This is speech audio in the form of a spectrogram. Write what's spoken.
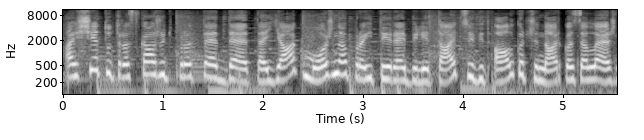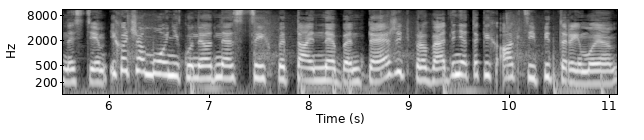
А ще тут розкажуть про те, де та як можна пройти реабілітацію від алко чи наркозалежності. І хоча Моніку не одне з цих питань не бентежить, проведення таких акцій підтримує.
